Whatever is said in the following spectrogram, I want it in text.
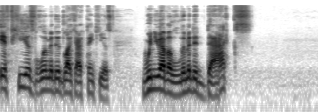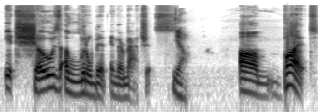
if he is limited like I think he is, when you have a limited Dax, it shows a little bit in their matches. Yeah. Um, but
